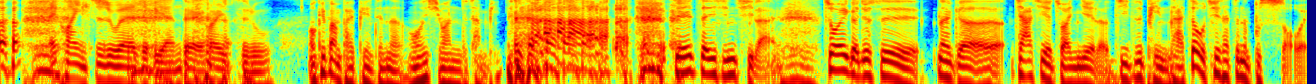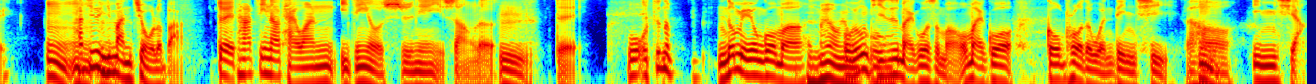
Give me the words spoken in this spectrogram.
哎、欢迎置入在这边。对，欢迎植入。我可以帮你拍片，真的，我很喜欢你的产品，直接真心起来。做一个就是那个加戏的专业了，集资平台，这我其实还真的不熟哎、嗯，嗯它其实已经蛮久了吧？对他进到台湾已经有十年以上了。嗯，对，我我真的你都没有用过吗我？没有用过，我用集资买过什么？我买过 GoPro 的稳定器，然后音响，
